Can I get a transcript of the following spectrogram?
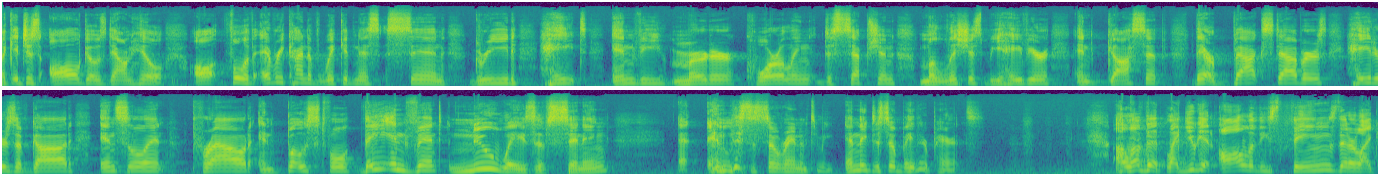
Like it just all goes downhill, all full of every kind of wickedness, sin, greed, hate, envy, murder, quarreling, deception, malicious behavior, and gossip. They are backstabbers, haters of God, insolent, proud, and boastful. They invent new ways of sinning. And this is so random to me. And they disobey their parents. I love that, like, you get all of these things that are like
